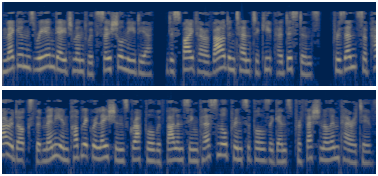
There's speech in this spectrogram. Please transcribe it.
Meghan's re-engagement with social media, despite her avowed intent to keep her distance, presents a paradox that many in public relations grapple with balancing personal principles against professional imperatives.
